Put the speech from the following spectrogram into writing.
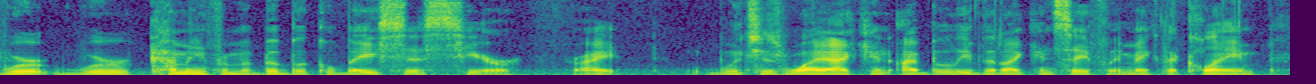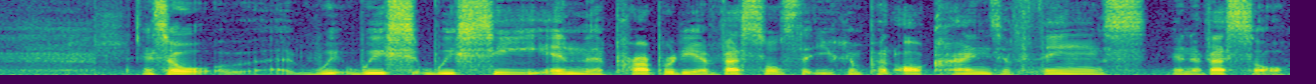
we're we're coming from a biblical basis here right? Which is why i can i believe that i can safely make the claim. And so uh, we, we, we see in the property of vessels that you can put all kinds of things in a vessel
